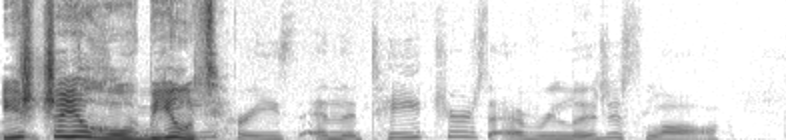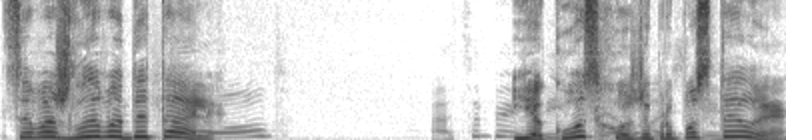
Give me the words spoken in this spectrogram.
і що його вб'ють. Це важлива деталь, яку, схоже, пропустили.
